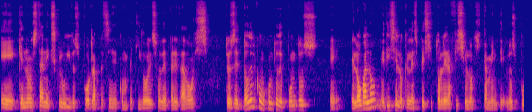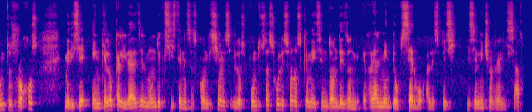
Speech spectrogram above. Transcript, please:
eh, que no están excluidos por la presencia de competidores o depredadores. Entonces, de todo el conjunto de puntos, eh, el óvalo me dice lo que la especie tolera fisiológicamente. Los puntos rojos me dice en qué localidades del mundo existen esas condiciones. Y los puntos azules son los que me dicen dónde es donde realmente observo a la especie. Es el nicho realizado.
